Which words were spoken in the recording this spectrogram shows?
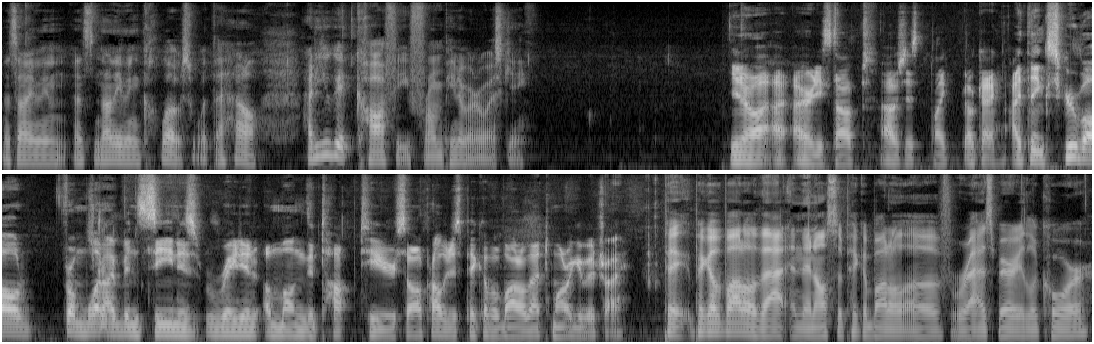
That's not even. That's not even close. What the hell? How do you get coffee from peanut butter whiskey? You know, I, I already stopped. I was just like, okay. I think Skrewball, from what I've been seeing, is rated among the top tier. So I'll probably just pick up a bottle of that tomorrow, give it a try. Pick pick up a bottle of that, and then also pick a bottle of raspberry liqueur,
